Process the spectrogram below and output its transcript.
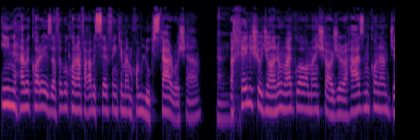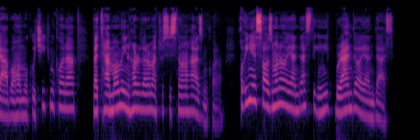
این همه کار اضافه بکنم فقط به صرف اینکه من می‌خوام لوکستر باشم. دقیقاً. و خیلی شجاعانه اومد گفت آقا من شارژر رو حذف می‌کنم جعبه هامو کوچیک می‌کنم و تمام اینها رو دارم از تو سیستمم حذف می‌کنم. خب این یه سازمان آینده است دیگه این یک برند آینده است.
